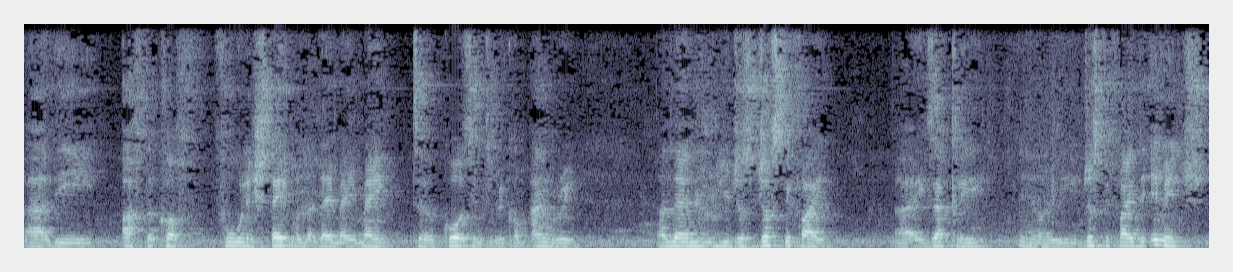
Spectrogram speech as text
uh, the off the cuff foolish statement that they may make to cause him to become angry. And then you just justify uh, exactly, you know, you justify the image,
